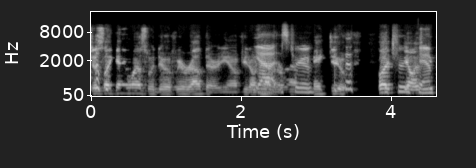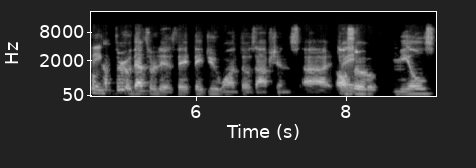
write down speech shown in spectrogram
Just like anyone else would do if we were out there. You know, if you don't yeah, have it around, true. make do. But you know, as camping. people come through, that's what it is. They they do want those options. Uh, also, right. meals.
